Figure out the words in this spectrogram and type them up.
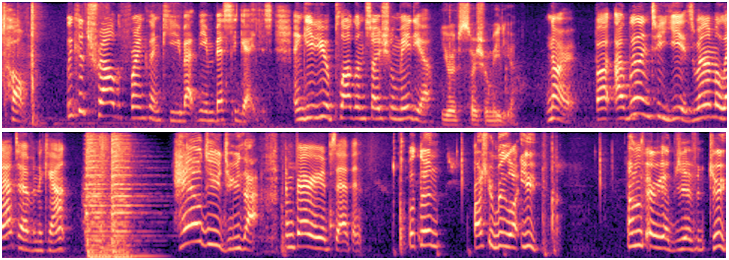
Tom, we could trial the Franklin cube at the Inbestigators and give you a plug on social media. You have social media. No, but I will in two years when I'm allowed to have an account. How do you do that? I'm very observant. But then I should be like you. I'm very observant too.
